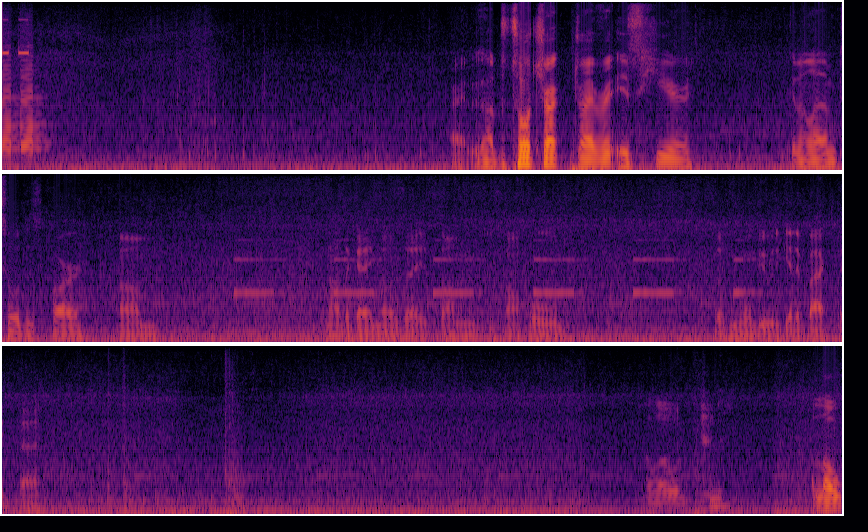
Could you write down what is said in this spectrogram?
All right, we got the tow truck driver is here. Gonna let him tow this car. Um, now the guy knows that it's on it's on hold, so he won't be able to get it back like that. Hello again. Hello.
